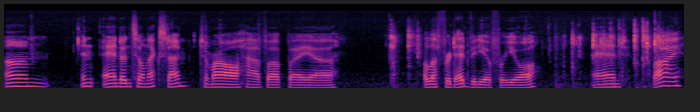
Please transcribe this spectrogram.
Um, and and until next time, tomorrow I'll have up a uh, a Left 4 Dead video for you all. And bye.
